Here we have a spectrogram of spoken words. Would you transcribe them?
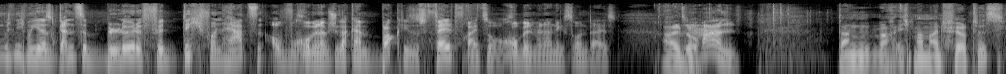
muss nicht mal hier das ganze Blöde für dich von Herzen aufrubbeln. Da habe ich schon gar keinen Bock, dieses Feld frei zu rubbeln, wenn da nichts runter ist. Also, Mann! dann mache ich mal mein viertes.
